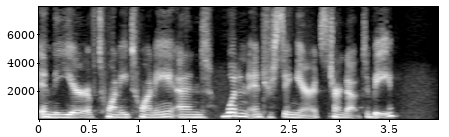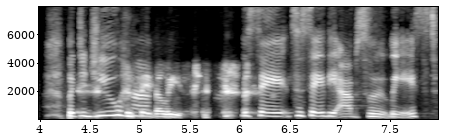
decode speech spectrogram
in the year of 2020. And what an interesting year it's turned out to be. But did you have, to say the least, to say to say the absolute least?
